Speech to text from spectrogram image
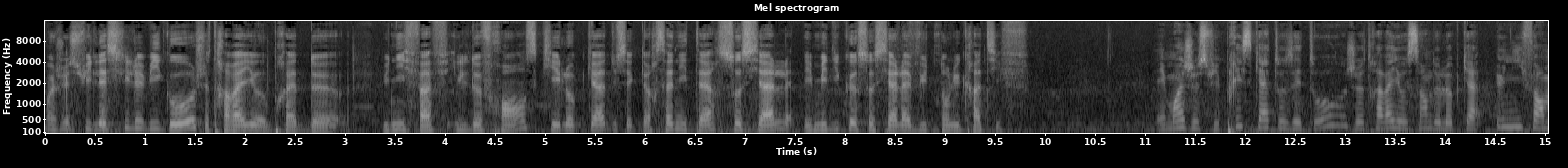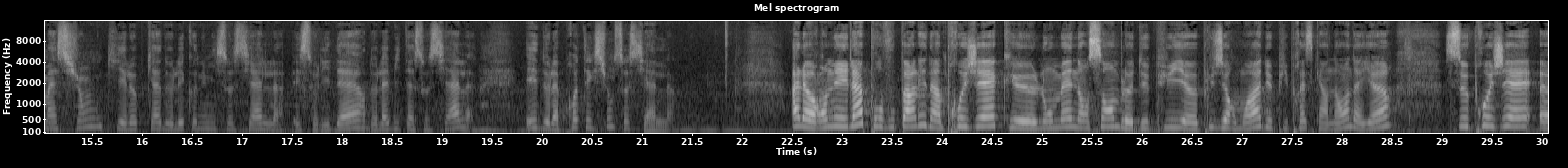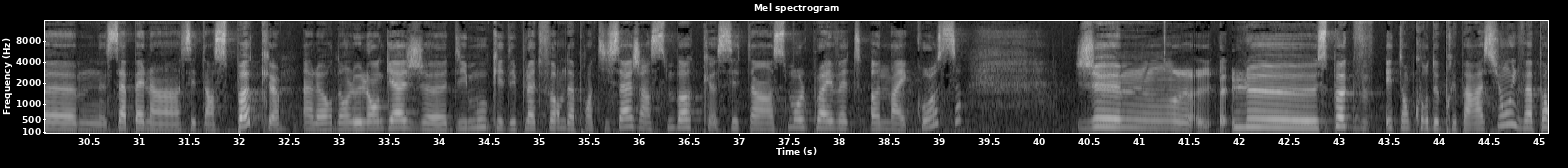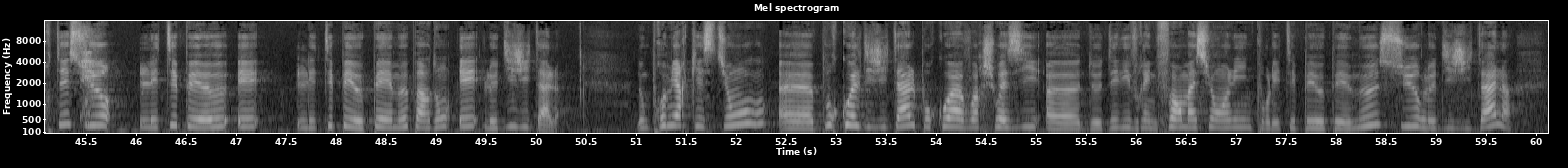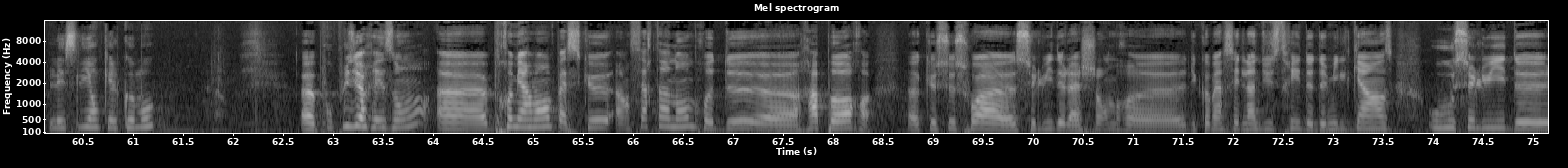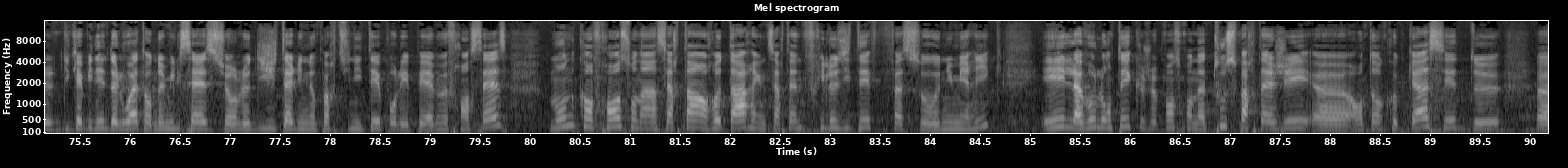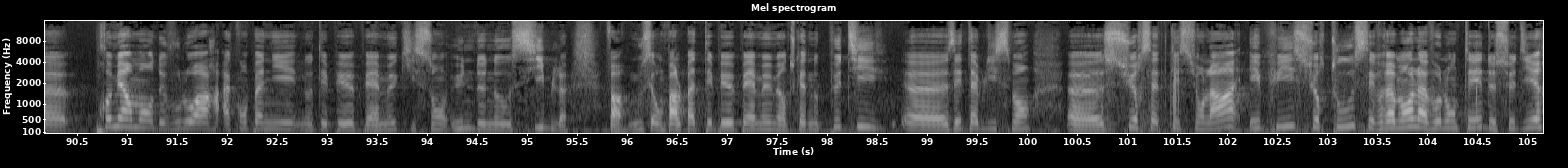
Moi, je suis Leslie Lebigot. Je travaille auprès de Unifaf Île-de-France, qui est l'OPCA du secteur sanitaire, social et médico-social à but non lucratif. Et moi, je suis Prisca Tozetto. Je travaille au sein de l'OPCA Uniformation, qui est l'OPCA de l'économie sociale et solidaire, de l'habitat social et de la protection sociale. Alors, on est là pour vous parler d'un projet que l'on mène ensemble depuis euh, plusieurs mois, depuis presque un an d'ailleurs. Ce projet euh, s'appelle un, c'est un SPOC. Alors, dans le langage euh, des MOOC et des plateformes d'apprentissage, un SPOC, c'est un Small Private Online Course. Je, le SPOC est en cours de préparation. Il va porter sur les TPE et les TPE PME pardon et le digital. Donc première question, euh, pourquoi le digital? Pourquoi avoir choisi euh, de délivrer une formation en ligne pour les TPE PME sur le digital? Leslie, en quelques mots? Euh, pour plusieurs raisons. premièrement, parce qu'un certain nombre de rapports que ce soit euh, celui de la Chambre euh, du commerce et de l'industrie de 2015 ou celui du cabinet de loi en 2016 sur le digital, une opportunité pour les PME françaises, montrent qu'en France, on a un certain retard et une certaine frilosité face au numérique. Et la volonté que je pense qu'on a tous partagée en tant qu'OPCA, c'est de premièrement, de vouloir accompagner nos TPE, PME qui sont une de nos cibles. Enfin, nous, on ne parle pas de TPE, PME, mais en tout cas de nos petits euh, établissements euh, sur cette question-là. Et puis, surtout, c'est vraiment la volonté de se dire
